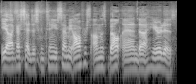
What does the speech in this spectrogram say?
yeah, like I said, just continue to send me offers on this belt, and uh, here it is.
